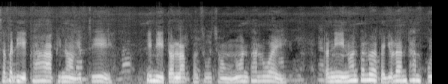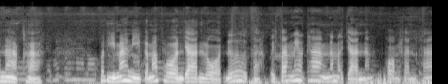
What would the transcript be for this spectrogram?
สวัสดีค่ะ พี่น้องเอฟซียินดีต้อนรับเข้าสู่ช่องนวลพระรวย ตอนนี้นวลพระรวยกับยุรันถ้ำปูนาคค่ะ พอดีมานี่กับมาพรอาจารย์หลอดเด้อค่ะ ไปฟังแนวทางน้ำอาจารย์น้ำพร้อมกันค่ะ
